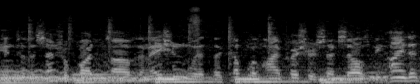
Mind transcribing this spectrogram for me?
into the central part of the nation with a couple of high pressure cells behind it.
